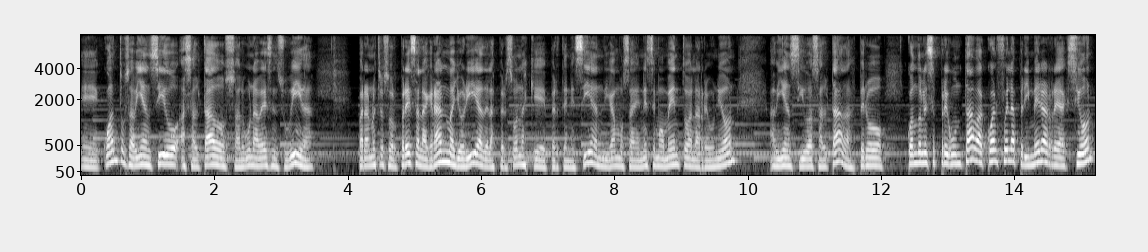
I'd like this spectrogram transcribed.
eh, cuántos habían sido asaltados alguna vez en su vida. Para nuestra sorpresa, la gran mayoría de las personas que pertenecían, digamos, en ese momento a la reunión, habían sido asaltadas. Pero cuando les preguntaba cuál fue la primera reacción,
